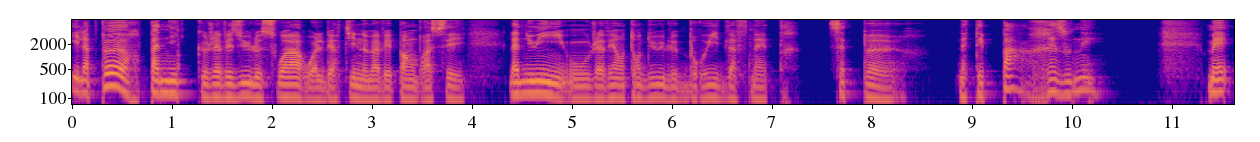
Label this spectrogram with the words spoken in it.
Et la peur panique que j'avais eue le soir où Albertine ne m'avait pas embrassé, la nuit où j'avais entendu le bruit de la fenêtre, cette peur, n'était pas raisonné. Mais,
